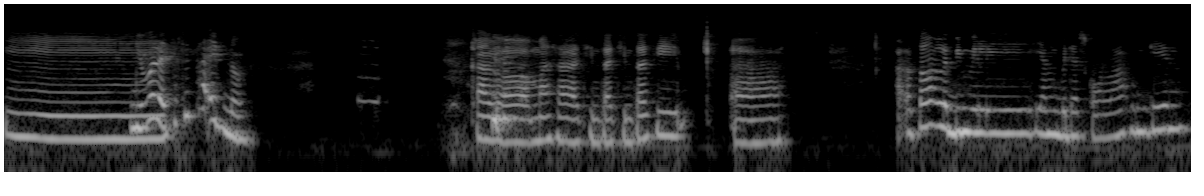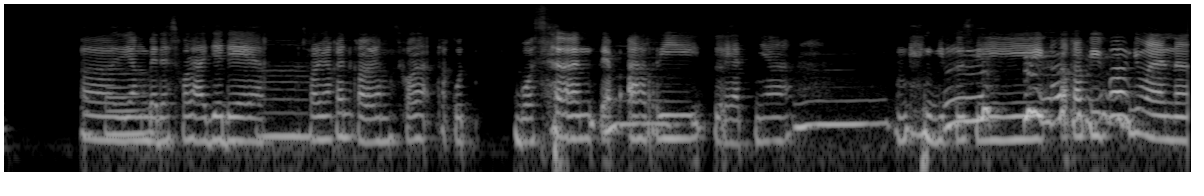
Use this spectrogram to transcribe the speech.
Hmm, gimana? Ceritain dong. Kalau masalah cinta-cinta sih eh, atau lebih milih yang beda sekolah mungkin? Atau- yang beda sekolah aja deh. Ah. soalnya kan kalau yang sekolah takut bosan tiap Hmm. hari liatnya. Hmm, gitu Hmm. sih. Kalau Kak Viva gimana?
